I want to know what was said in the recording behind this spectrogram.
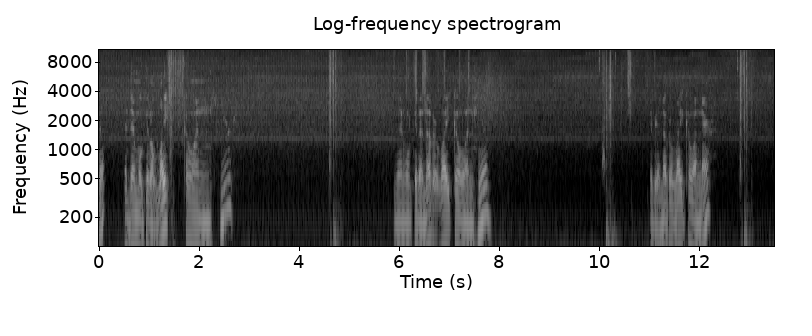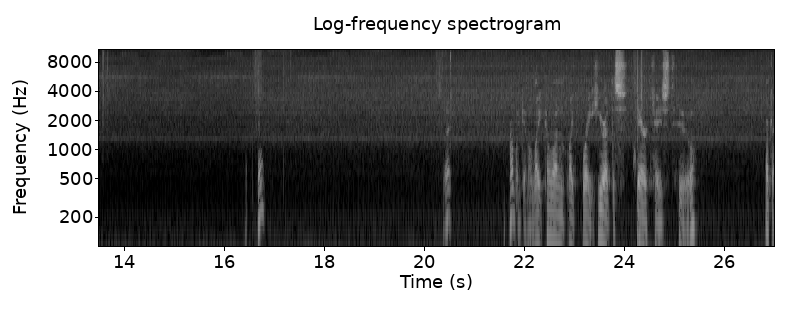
Okay. And then we'll get a light going here. And then we'll get another light going here. Maybe another light going there. Probably get a light going like right here at the staircase too. Okay,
